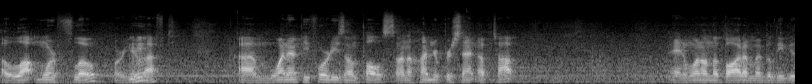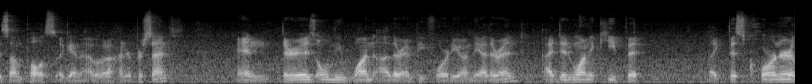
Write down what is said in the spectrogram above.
a lot more flow, or your left. Um, one MP40 is on pulse on 100% up top, and one on the bottom, I believe, is on pulse again about 100%. And there is only one other MP40 on the other end. I did want to keep it like this corner a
